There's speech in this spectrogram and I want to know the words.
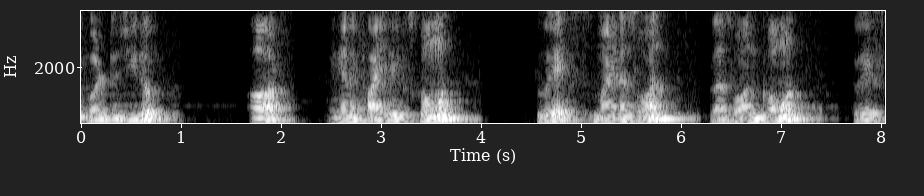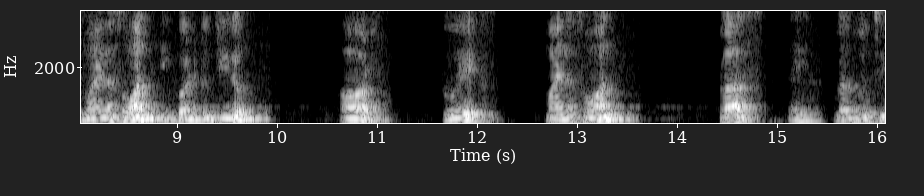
equal to zero আর এখানে five x common two x minus one plus one common two x minus one equal to zero আর two x minus one plus এই প্লাস বলছি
